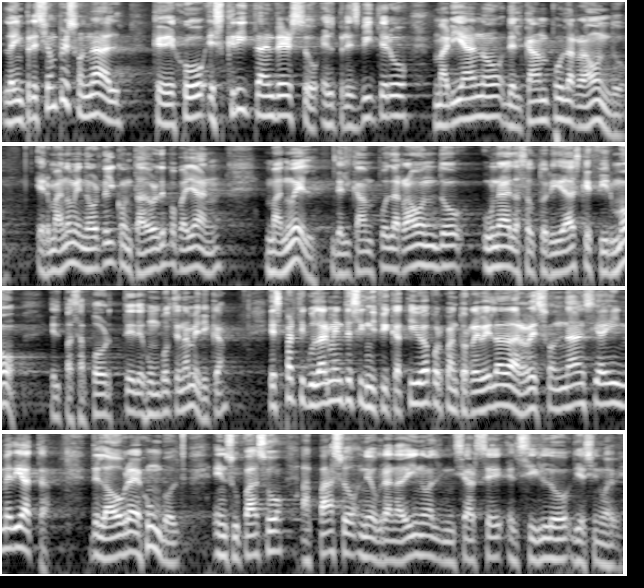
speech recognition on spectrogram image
La impresión personal que dejó escrita en verso el presbítero Mariano del Campo Larraondo, hermano menor del contador de Popayán, Manuel del Campo Larraondo, una de las autoridades que firmó el pasaporte de Humboldt en América, es particularmente significativa por cuanto revela la resonancia inmediata de la obra de Humboldt en su paso a paso neogranadino al iniciarse el siglo XIX.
